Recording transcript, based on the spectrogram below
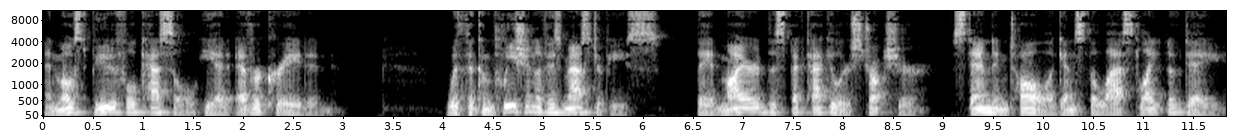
and most beautiful castle he had ever created. With the completion of his masterpiece, they admired the spectacular structure, standing tall against the last light of day.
